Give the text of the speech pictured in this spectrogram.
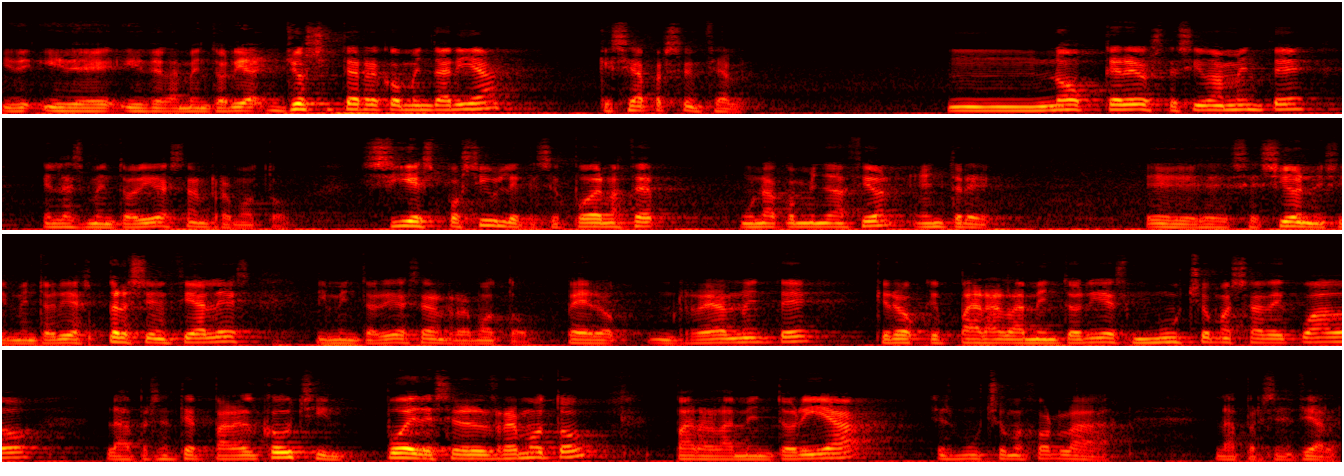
y de, la mentoría. Yo sí te recomendaría que sea presencial. Mm, no creo excesivamente en las mentorías en remoto. Sí es posible que se puedan hacer una combinación entre eh, sesiones y mentorías presenciales y mentorías en remoto, pero realmente creo que para la mentoría es mucho más adecuado la presencial. Para el coaching puede ser el remoto, para la mentoría es mucho mejor la, la presencial.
